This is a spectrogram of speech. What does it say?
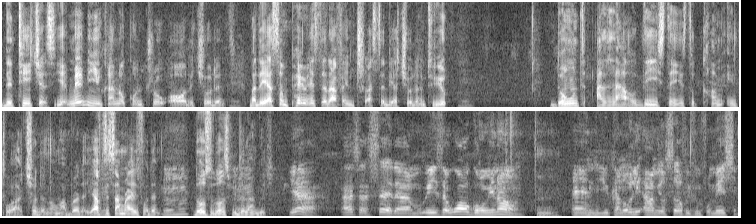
the teachers. Yeah, maybe you cannot control all the children, but there are some parents that have entrusted their children to you. Don't allow these things to come into our children or my brother. You have to mm-hmm. summarize for them. Mm-hmm. Those who don't speak the mm-hmm. language. Yeah, as I said, um, it's a war going on, mm. and you can only arm yourself with information.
